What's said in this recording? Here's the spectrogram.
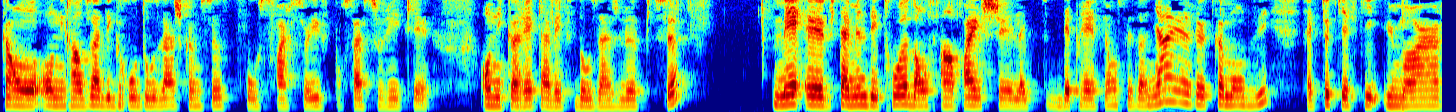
quand on, est rendu à des gros dosages comme ça, faut se faire suivre pour s'assurer que on est correct avec ce dosage-là, puis tout ça. Mais euh, vitamine D3 donc empêche la petite dépression saisonnière, euh, comme on dit. Fait que tout ce qui est humeur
